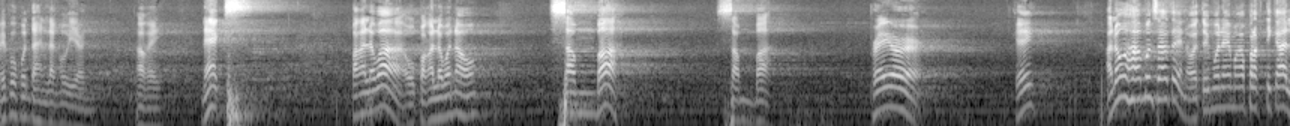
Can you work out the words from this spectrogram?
May pupuntahan lang ho yan. Okay. Next. Pangalawa, o pangalawa na oh. Samba. Samba. Prayer. Okay? Anong hamon sa atin? O, ito muna yung mga praktikal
